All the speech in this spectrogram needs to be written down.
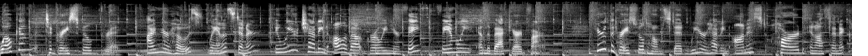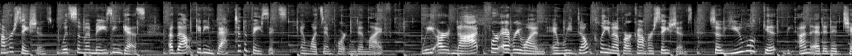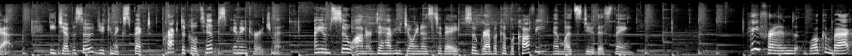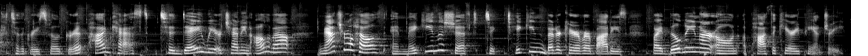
Welcome to Grace Filled Grit. I'm your host, Lana Stenner, and we are chatting all about growing your faith, family, and the backyard farm. Here at the Grace-Filled Homestead, we are having honest, hard, and authentic conversations with some amazing guests about getting back to the basics and what's important in life. We are not for everyone, and we don't clean up our conversations, so you will get the unedited chat. Each episode, you can expect practical tips and encouragement. I am so honored to have you join us today, so grab a cup of coffee and let's do this thing. Hey, friend, welcome back to the Grace-Filled Grit podcast. Today, we are chatting all about natural health and making the shift to taking better care of our bodies by building our own apothecary pantry.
